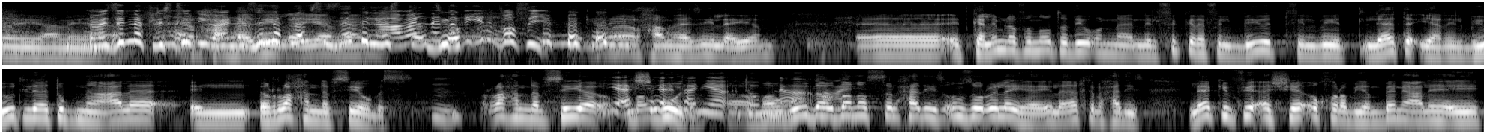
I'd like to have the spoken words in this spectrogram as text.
يعني ما زلنا في الاستوديو يعني هذه زلنا في نفس ذات يعني. عملنا الاستوديو. تغيير بسيط. ربنا يرحم هذه الأيام. آه، اتكلمنا في النقطة دي وقلنا إن الفكرة في البيوت في البيت لا ت... يعني البيوت لا تبنى على ال... الراحة النفسية وبس. الراحة النفسية في أشياء موجودة. تانية آه، تبنى موجودة وده. نص الحديث. انظر إليها إلى آخر الحديث. لكن في أشياء أخرى بينبني عليها إيه؟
